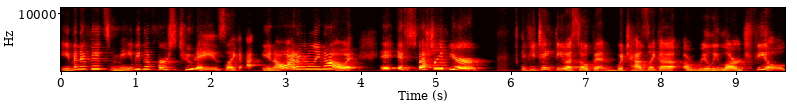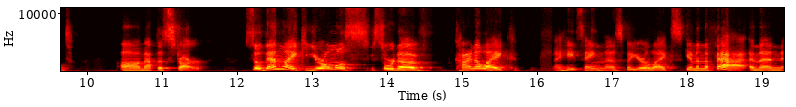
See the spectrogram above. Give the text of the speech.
even if it's maybe the first two days, like, you know, I don't really know. It, it, especially if you're, if you take the US Open, which has like a, a really large field um, at the start. So then, like, you're almost sort of kind of like, I hate saying this, but you're like skimming the fat. And then,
